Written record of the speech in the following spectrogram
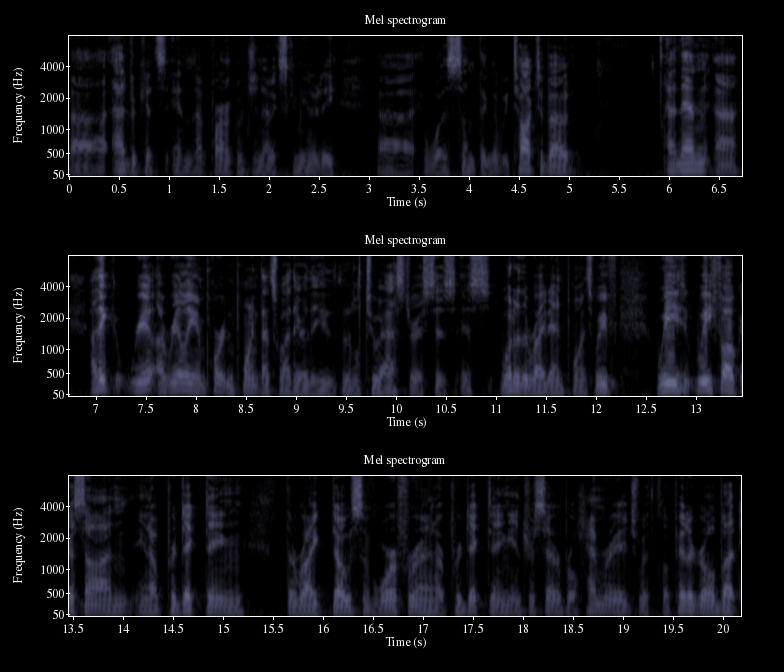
uh, advocates in the pharmacogenetics community uh, was something that we talked about. And then uh, I think re a really important point, that's why there are the little two asterisks, is, is what are the right endpoints? We've, we, we focus on, you know, predicting the right dose of warfarin or predicting intracerebral hemorrhage with clopidogrel, but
